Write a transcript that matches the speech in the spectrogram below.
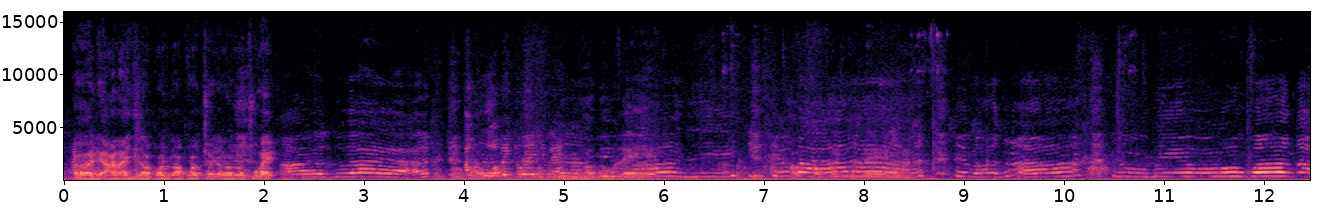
ให้เออเดี๋ยวอะไรที่เราพอเราพอช่วยเราเราช่วย เอาผัวไปด้วยใช่ไหมเขาดูแลสวัสดีค่ะเขาเขาคอยดูแลนะ ค่ะ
